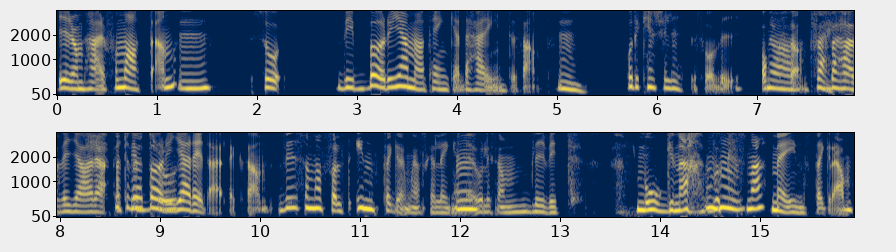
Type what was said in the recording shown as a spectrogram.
i de här formaten. Så vi börjar med att tänka att det här är intressant. Mm. Och det kanske är lite så vi också Ja, behöver göra. Vet Att vi börjar det där. Liksom. Vi som har följt Instagram ganska länge Mm. nu och liksom blivit mogna Mhm. vuxna med Instagram.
